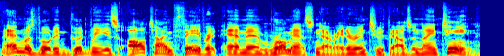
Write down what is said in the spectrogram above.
and was voted Goodreads' all time favorite MM romance narrator in 2019.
